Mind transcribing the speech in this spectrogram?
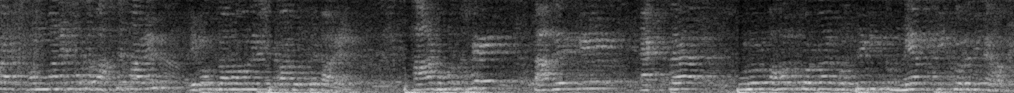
তার সম্মানের সাথে বাঁচতে পারেন এবং জনগণের সেবা করতে পারেন। থার্ড হচ্ছে, তাদেরকে একটা পুনর্বহাল করবার মধ্যে কিন্তু মেয়াদ ঠিক করে দিতে হবে।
